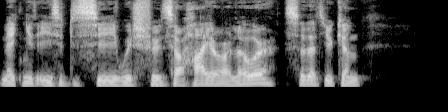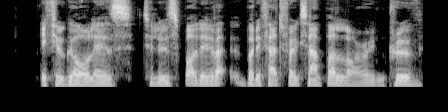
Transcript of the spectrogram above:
making it easy to see which foods are higher or lower so that you can, if your goal is to lose body, body fat, for example, or improve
